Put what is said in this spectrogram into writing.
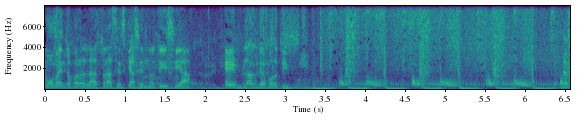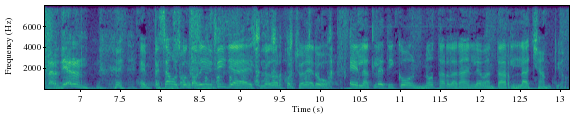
Momento para las frases que hacen noticia en Blog Deportivo. Me perdieron. Empezamos con David Villa, el jugador colchonero. El Atlético no tardará en levantar la Champions.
